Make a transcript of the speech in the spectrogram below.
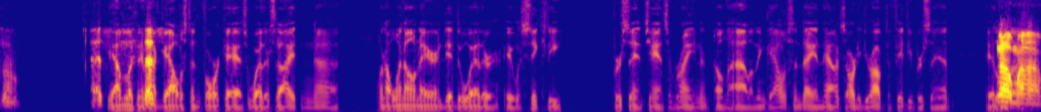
So that's Yeah, I'm looking at my Galveston forecast weather site, and uh, when I went on air and did the weather, it was 60 percent chance of rain on the island in Galveston Day, and now it's already dropped to 50 percent. oh my.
